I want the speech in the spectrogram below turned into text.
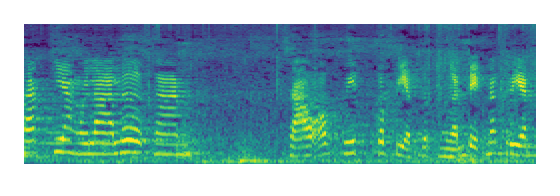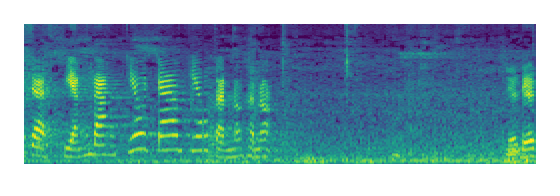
พักเที่ยงเวลาเลิกงานสาวออฟฟิศก็เปรียบเสมือนเด็กนักเรียนจะเสียงดังเกี้ยวเจ้าเกี้ยวกันเนาะค่ะเนาะเดี๋ยวเดี๋ยว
